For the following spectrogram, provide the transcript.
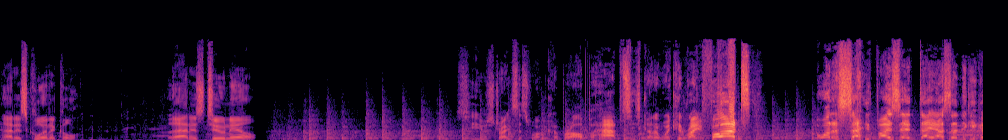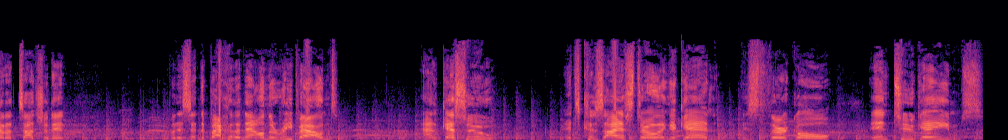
That is clinical. That is 2 0. see who strikes this one. Cabral, perhaps. He's got a wicked right foot. What a save by Zendejas. I think he got a touch on it. But it's in the back of the net on the rebound. And guess who? It's Kazaiah Sterling again. His third goal in two games.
